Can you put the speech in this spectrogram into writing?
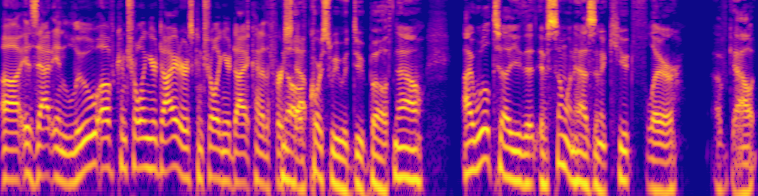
Uh, is that in lieu of controlling your diet, or is controlling your diet kind of the first no, step? of course we would do both. Now, I will tell you that if someone has an acute flare of gout,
